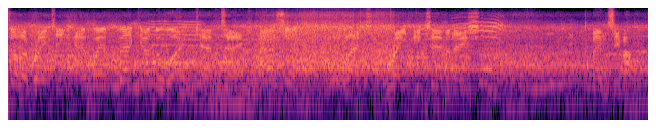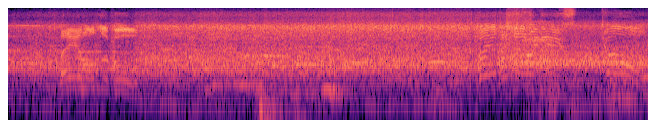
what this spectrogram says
celebrating, and we're back underway. Kante, Hazard. That's great determination. Benzema. Bale on the ball. Bale, and there it is. Goal.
